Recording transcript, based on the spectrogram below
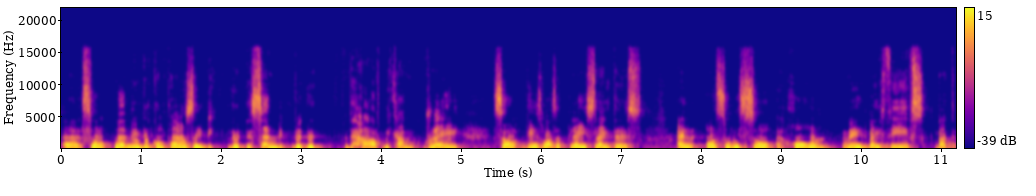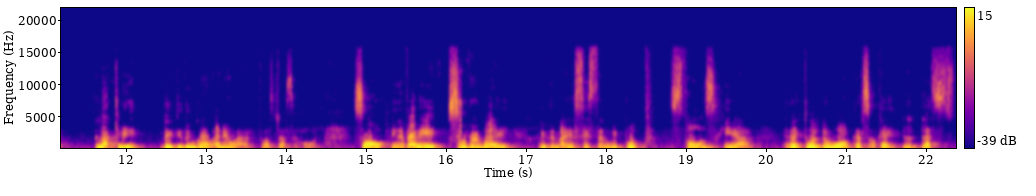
Uh, so when they decompose, they be, the, the, sand, the, the, the heart become gray. So this was a place like this. And also we saw a hole made by thieves, but luckily they didn't go anywhere. It was just a hole. So in a very simple way, with my assistant, we put stones here, And I told the workers, okay, let's,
